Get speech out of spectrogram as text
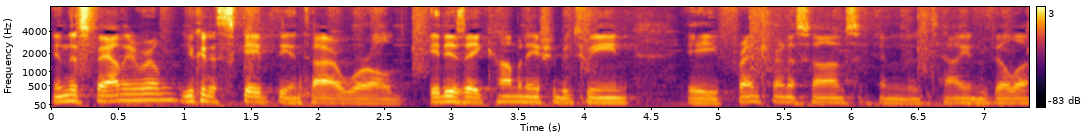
In this family room, you can escape the entire world. It is a combination between a French Renaissance and an Italian villa.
